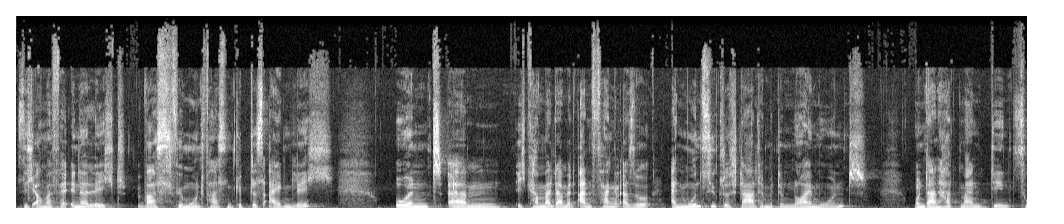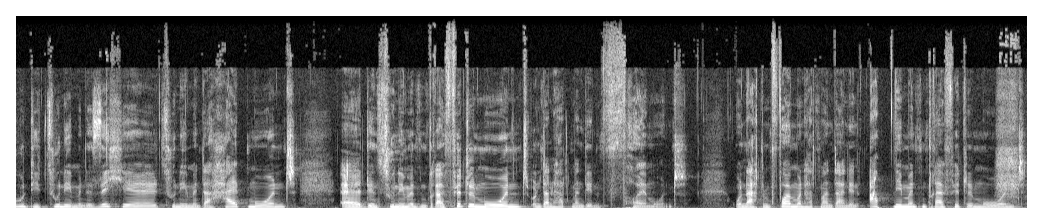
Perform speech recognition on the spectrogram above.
sich auch mal verinnerlicht, was für Mondphasen gibt es eigentlich. Und ähm, ich kann mal damit anfangen, also ein Mondzyklus startet mit dem Neumond und dann hat man den die zunehmende Sichel, zunehmender Halbmond, äh, den zunehmenden Dreiviertelmond und dann hat man den Vollmond. Und nach dem Vollmond hat man dann den abnehmenden Dreiviertelmond,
